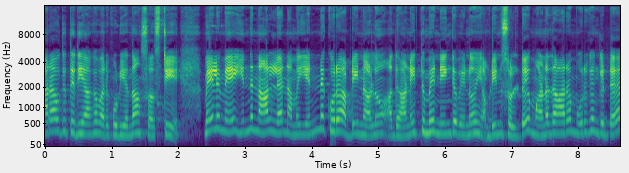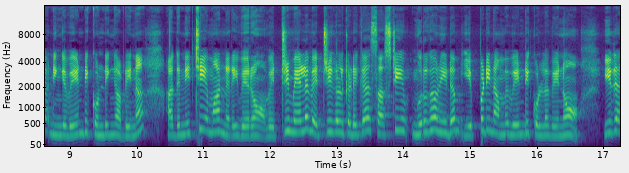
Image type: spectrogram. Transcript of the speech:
ஆறாவது திதியாக வரக்கூடியதான் சஷ்டி. மேலுமே இந்த நாளில் நம்ம என்ன குறை அப்படின்னாலும் அது அனைத்துமே நீங்க வேணும் அப்படின்னு சொல்லிட்டு மனதார முருகங்கிட்ட நீங்கள் வேண்டி கொண்டீங்க அப்படின்னா அது நிச்சயமாக நிறைவேறும். வெற்றி மேலே வெற்றிகள் கிடைக்க சஷ்டி முருகனிடம் எப்படி நம்ம வேண்டிக் கொள்ள வேணும்? இதை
